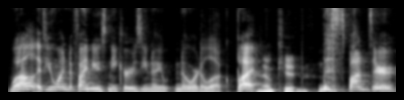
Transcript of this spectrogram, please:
Well, if you wanted to find new sneakers, you know know where to look. But No kidding. the sponsor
